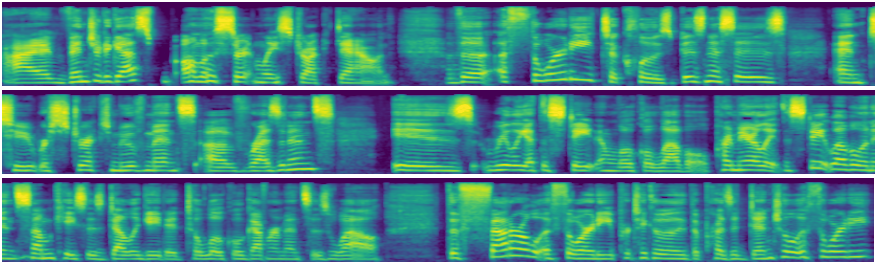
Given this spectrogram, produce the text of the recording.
I venture to guess almost certainly struck down. The authority to close businesses and to restrict movements of residents is really at the state and local level, primarily at the state level, and in some cases delegated to local governments as well. The federal authority, particularly the presidential authority,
